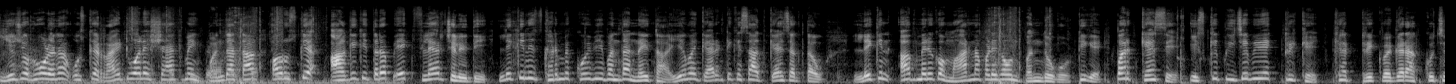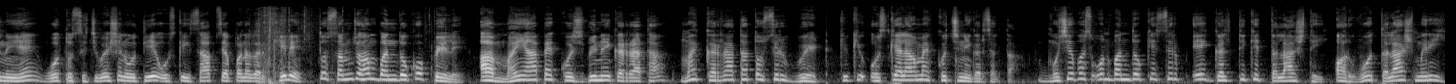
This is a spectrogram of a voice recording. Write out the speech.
ये जो रोड है ना, उसके राइट वाले शैक में एक बंदा था और उसके आगे की तरफ़ एक फ्लेयर चली थी। लेकिन इस घर में कोई भी बंदा नहीं था, ये मैं गारंटी के साथ कह सकता हूँ। लेकिन अब मेरे को मारना पड़ेगा उन बंदों को, ठीक है? पर कैसे? इसके पीछे भी एक ट्रिक है। खैर ट्रिक वगैरह कुछ नहीं है, वो तो सिचुएशन होती है, उसके हिसाब से अपन अगर खेले तो समझो हम बंदों को पेले। अब मैं यहाँ पे कुछ भी नहीं कर रहा था। मैं कर रहा था तो सिर्फ़ वेट क्योंकि उसके अलावा मैं कुछ नहीं कर सकता। मुझे बस उन बंदों की सिर्फ़ एक गलती की तलाश थी, और वो तलाश मेरी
